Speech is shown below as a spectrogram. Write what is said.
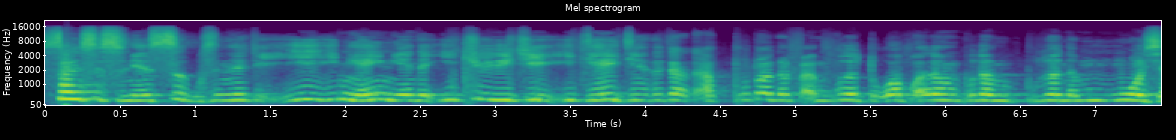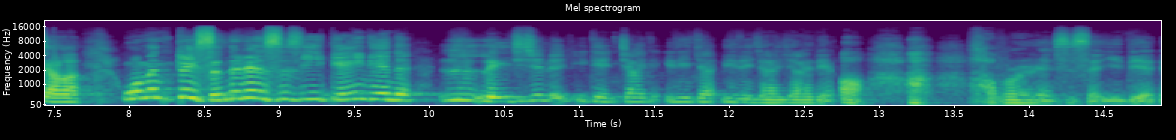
三四十年、四五十年，一一年一年的，一句一句、一节一节的这样啊，不断的、反复的读啊，不断、不断、不断的默想啊。我们对神的认识是一点一点的累积起来，一点加一点，一点加一点加一加一点哦啊，好不容易认识神一点，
